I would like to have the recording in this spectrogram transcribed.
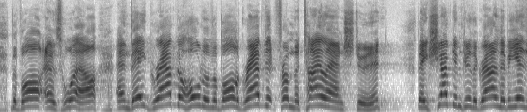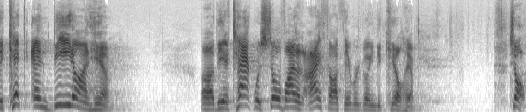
the ball as well, and they grabbed a hold of the ball, grabbed it from the Thailand student. They shoved him to the ground and they began to kick and beat on him. Uh, the attack was so violent, I thought they were going to kill him. So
